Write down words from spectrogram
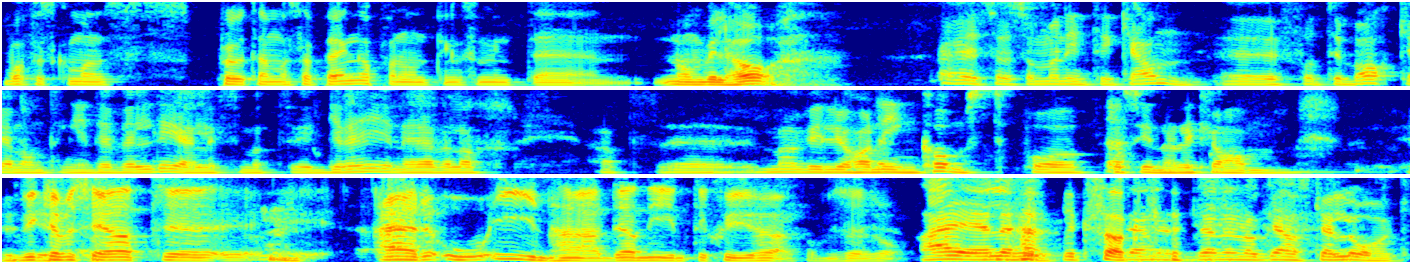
Varför ska man spruta en massa pengar på någonting som inte någon vill ha? Alltså, som man inte kan eh, få tillbaka någonting i. Det är väl det, liksom, att grejen är väl att, att eh, man vill ju ha en inkomst på, på sina reklam. Vi kan väl säga att eh, ROIn här, den är inte skyhög, om vi säger så. Nej, eller hur? Exakt. Den, den är nog ganska låg.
